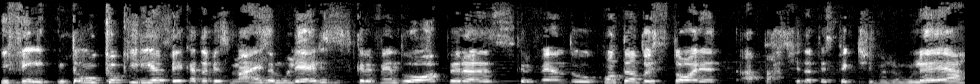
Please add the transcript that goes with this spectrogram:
enfim. Então, o que eu queria ver cada vez mais é mulheres escrevendo óperas, escrevendo, contando a história a partir da perspectiva de mulher,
